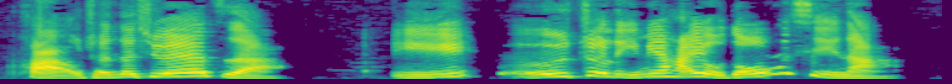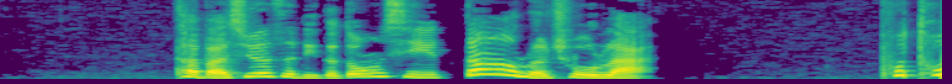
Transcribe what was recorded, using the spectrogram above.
好沉的靴子啊！咦，呃，这里面还有东西呢。”他把靴子里的东西倒了出来。扑通！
